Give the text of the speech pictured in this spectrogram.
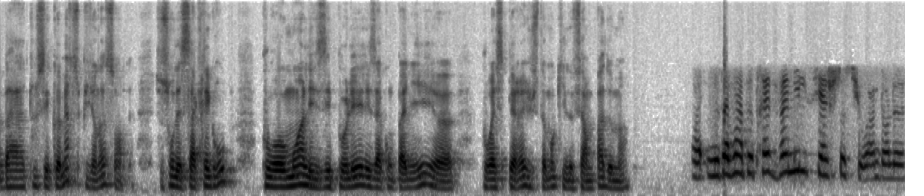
bah, tous ces commerces? Puis il y en a, ce sont des sacrés groupes, pour au moins les épauler, les accompagner, pour espérer justement qu'ils ne ferment pas demain nous avons à peu près 20 000 sièges sociaux hein, dans, le,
